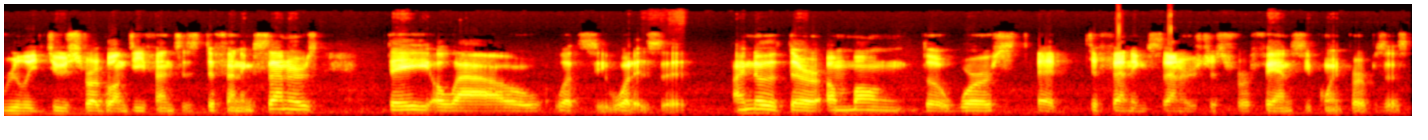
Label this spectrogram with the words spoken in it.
really do struggle on defense is defending centers. They allow, let's see, what is it? I know that they're among the worst at defending centers just for fantasy point purposes.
